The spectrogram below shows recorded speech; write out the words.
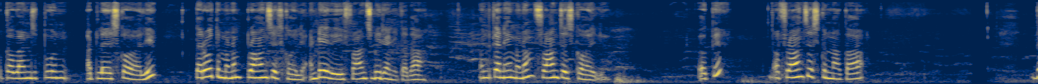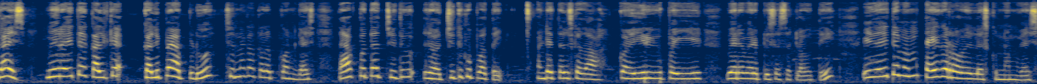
ఒక వన్ స్పూన్ అట్లా వేసుకోవాలి. తర్వాత మనం ప్రాన్స్ వేసుకోవాలి. అంటే ఇది ఫ్రాన్స్ బిర్యానీ కదా? అందుకని మనం ఫ్రాన్స్ వేసుకోవాలి. ఓకే? ఆ ఫ్రాన్స్ వేసుకున్నాక గైస్ మీరైతే కలికే కలిపేటప్పుడు చిన్నగా కలుపుకోండి గైస్ లేకపోతే చితుకు చితుకుపోతాయి. అంటే తెలుసు కదా ఇరిగిపోయి వేరే వేరే పీసెస్ అట్లా అవుతాయి. ఇదైతే మేము టైగర్ రోయల్ వేసుకున్నాం గైస్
